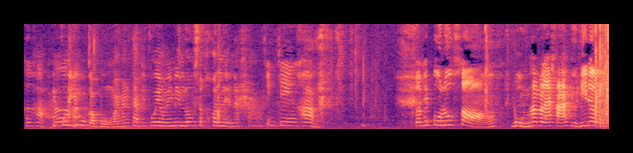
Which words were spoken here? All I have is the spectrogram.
คือหาพี่เถปูอะอยู่ค่ะกับบุ๋มมาตั้งแต่พี่ปูยังไม่มีลูกสักคนเลยนะคะ จริงๆค่ะจนพี่ปูลูกสองบุ๋มทำอะไรคะ อยู่ที่เดิม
